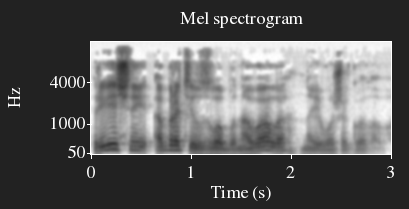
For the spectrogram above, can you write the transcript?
Привечный обратил злобу Навала на его же голову.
